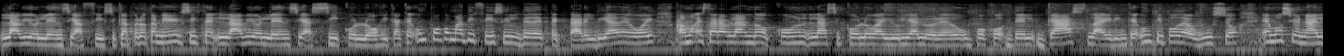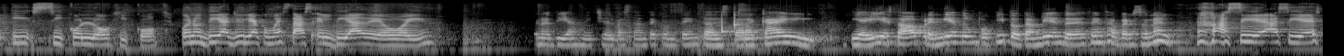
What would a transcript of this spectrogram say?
la violencia física, pero también existe la violencia psicológica, que es un poco más difícil de detectar. El día de hoy vamos a estar hablando con la psicóloga Julia Loredo un poco del gaslighting, que es un tipo de abuso emocional y psicológico. Buenos días, Julia, ¿cómo estás el día de hoy? Buenos días, Michelle. Bastante contenta de estar acá y, y ahí estaba aprendiendo un poquito también de defensa personal. Así es, así es.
